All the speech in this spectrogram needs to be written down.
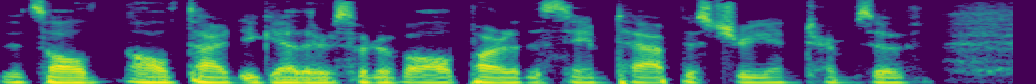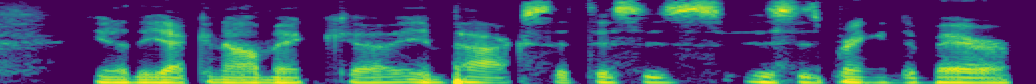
it's all all tied together sort of all part of the same tapestry in terms of you know the economic uh, impacts that this is this is bringing to bear.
